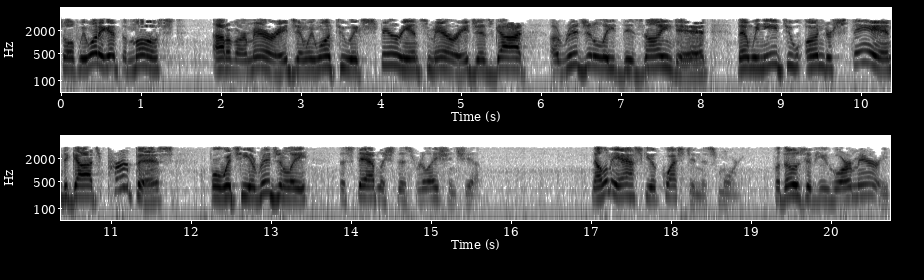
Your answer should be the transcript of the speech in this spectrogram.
So if we want to get the most out of our marriage and we want to experience marriage as God originally designed it, then we need to understand God's purpose for which He originally established this relationship. Now, let me ask you a question this morning. For those of you who are married,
